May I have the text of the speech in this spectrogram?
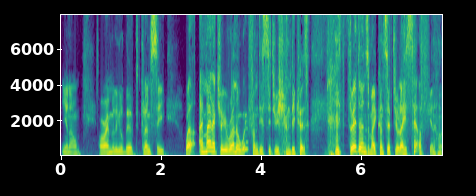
you know, or I'm a little bit clumsy, well, I might actually run away from this situation because it threatens my conceptualized self, you know.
